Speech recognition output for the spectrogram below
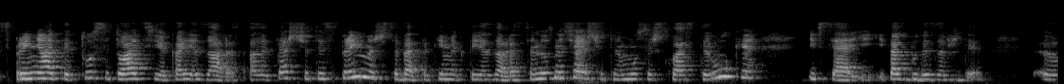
сприйняти ту ситуацію, яка є зараз. Але те, що ти сприймеш себе таким, як ти є зараз, це не означає, що ти мусиш скласти руки і все, і, і так буде завжди. Е,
